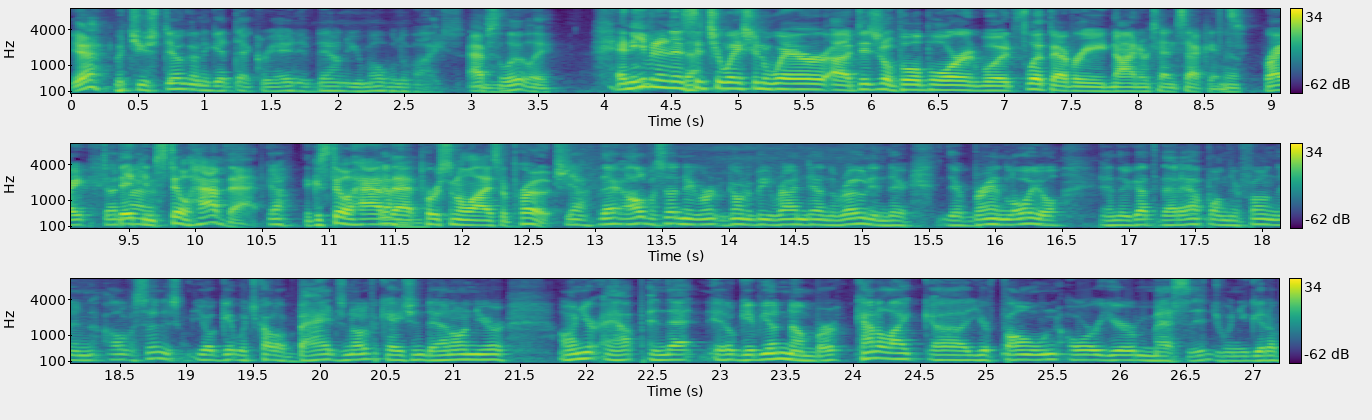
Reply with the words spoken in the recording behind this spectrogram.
Yeah. But you're still going to get that creative down to your mobile device. Absolutely. And even in a situation where a digital billboard would flip every nine or 10 seconds, right? Doesn't they matter. can still have that. Yeah. They can still have Yeah. that personalized approach. Yeah, they all of a sudden they're going to be riding down the road and they're they're brand loyal and they've got that app on their phone. Then all of a sudden you'll get what you call a badge notification down on your on your app, and that it'll give you a number, kind of like uh, your phone or your message when you get a,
